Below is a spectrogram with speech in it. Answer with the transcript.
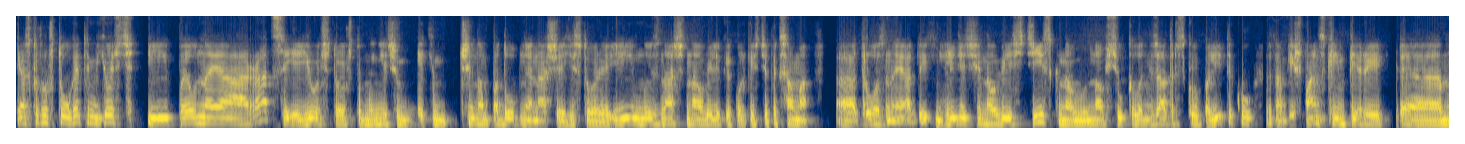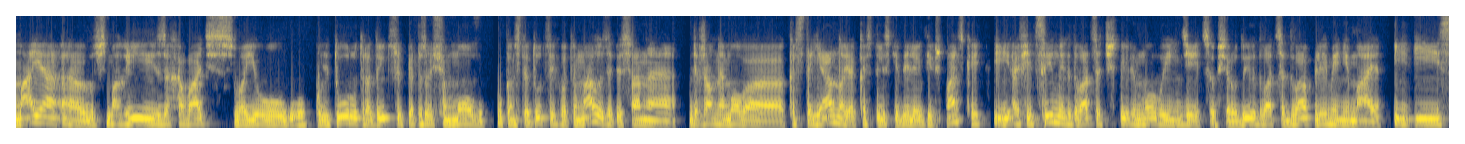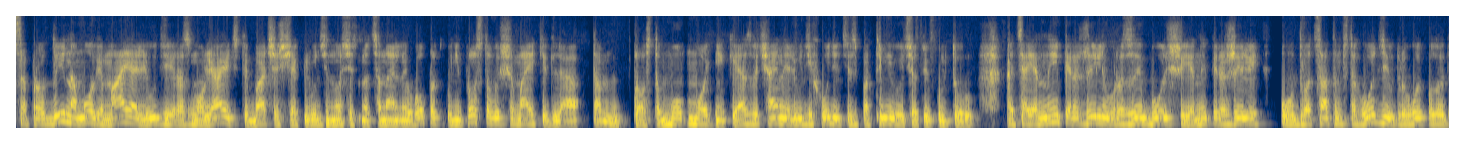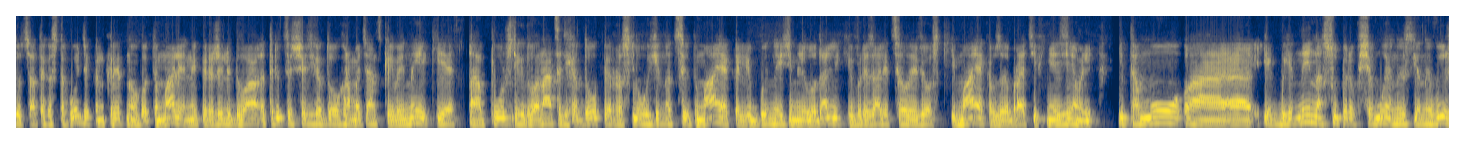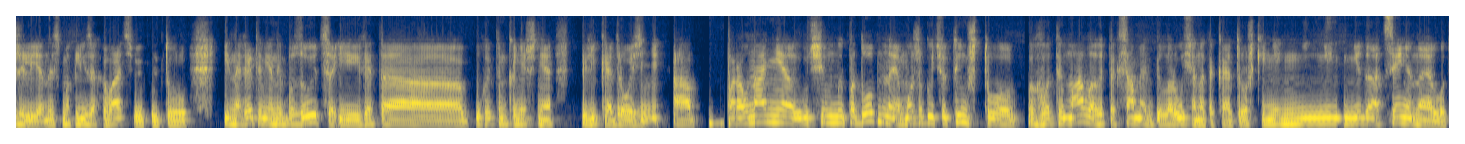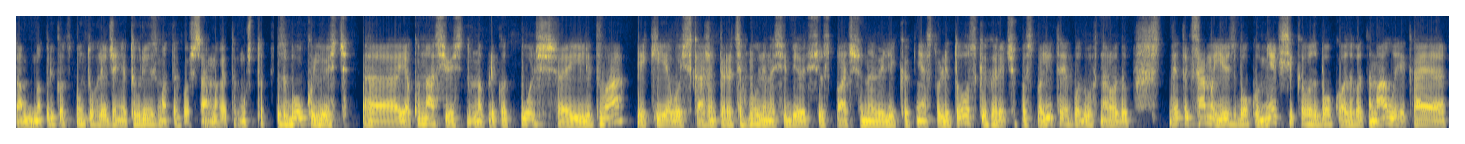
я скажу что ў гэтым ёсць і пэўная рацыя ёсць тое что мы нечым якім чынам падобная наша гісторыя. І мы значна ў вялікай колькасці таксама адрозныя ад іх не гледзячы на ўвесь ціск на, на всю каланізатарскую палітыку там гішпанскай імперыі э, мая э, смаглі захаваць сваю культуру традыцыю перш за ўсё мову. У канстытуцыі гватэмалы запісаная дзяржаўная мова кастаяну як кастыльскі дыялект гішпанскай і афіцыйных 24 мовы індзейцаў сярод іх 22 племені мая і, і сапраўды на мове мая людзі размаўляюць ты бачыш як людзі носяць нацыянальную вопратку не просто выше майки для там просто моднікі а звычайныя люди ходзяць і падтрымліваюць эту культуру. Хотя яны перажылі ў разы больше яны перажылі у двадцатым стагоддзі у другой полу двадцатого стагоддзя конкретно гватэмале яны перажылі два 36 гадоў грамадзянской войны якія апошніх 12 гадоў перарасло ў геноцид мая калі буйныя землеўладальнікі вырезалі цэлыя вёскі мая каб забраць іхнія землі. І таму як бы яны насуперак всяму яны яны выжылі яны смаглі захаваць сваю культуру. І на гэтым яны базуюцца і гэта у гэтым канешне вялікае адрозненне а параўнанне у чым мы падобныя можа быть у тым что гватэмала таксама як Беларусь она такая трошки недооцененая не, не вот там напрыклад з пункту гледжання турызма таго ж самага тому что сбоку есть э, як у нас есть напрыклад Польша і літва якія вось скажем перацягнули на себе всю спадчыну вялікае княства літоўскай гарэчы паспалітая або двух народаў. Таксама есть збоку Мексіка збоку ад гватэмалы якая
